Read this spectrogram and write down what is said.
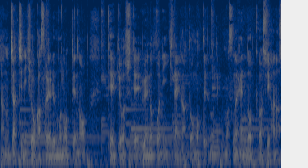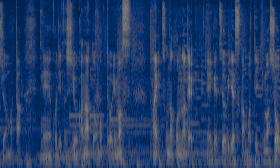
あのジャッジに評価されるものっていうのを提供して上の方に行きたいなと思ってるので、まあ、その辺の詳しい話はまた、えー、後日しようかなと思っております。はい。そんなこんなで、えー、月曜日です。頑張っていきましょう。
